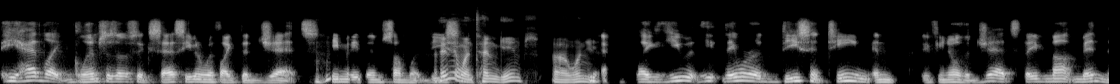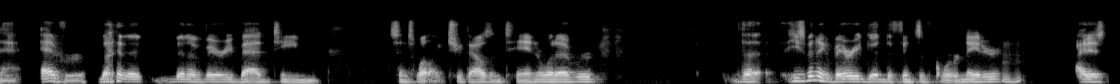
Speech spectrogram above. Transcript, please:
he had like glimpses of success even with like the Jets. Mhm. He made them somewhat I think they won ten games uh, one year. like he, he they were a decent team and if you know the Jets, they've not been that ever. But they've been a very bad team since what like 2010 or whatever. The he's been a very good defensive coordinator. Mhm. I just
